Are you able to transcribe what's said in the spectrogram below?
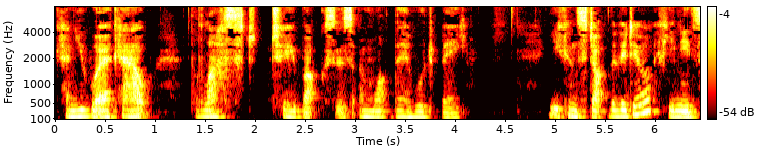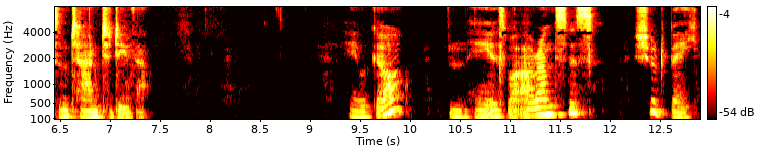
Can you work out the last two boxes and what they would be? You can stop the video if you need some time to do that. Here we go. And here's what our answers should be.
